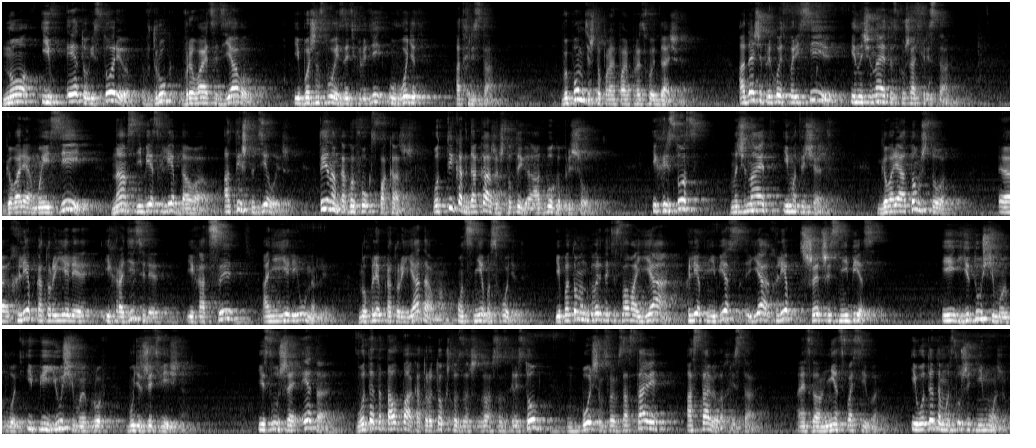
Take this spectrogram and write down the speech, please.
Но и в эту историю вдруг врывается дьявол, и большинство из этих людей уводит от Христа. Вы помните, что происходит дальше? А дальше приходят фарисеи и начинают искушать Христа, говоря, Моисей нам с небес хлеб давал, а ты что делаешь? Ты нам какой фокус покажешь? Вот ты как докажешь, что ты от Бога пришел? И Христос начинает им отвечать, говоря о том, что э, хлеб, который ели их родители, их отцы, они ели и умерли. Но хлеб, который я дам вам, он с неба сходит. И потом он говорит эти слова, я хлеб небес, я хлеб, сшедший с небес. И едущий мою плоть, и пьющий мою кровь будет жить вечно. И слушая это, вот эта толпа, которая только что зашла за Христом, в большем своем составе оставила Христа. Они сказали, нет, спасибо. И вот это мы слушать не можем.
